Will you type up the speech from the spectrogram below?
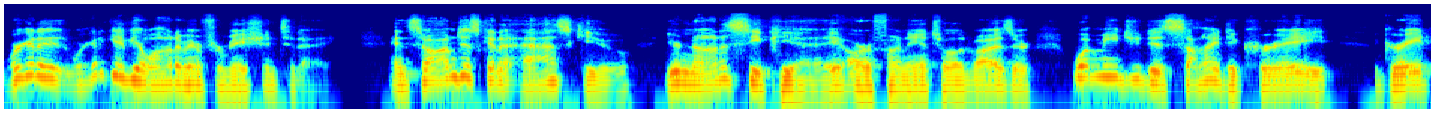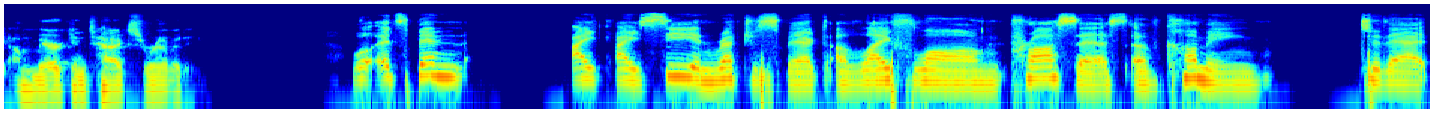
we're gonna we're gonna give you a lot of information today. And so I'm just gonna ask you. You're not a CPA or a financial advisor. What made you decide to create great American tax remedy? Well, it's been I, I see in retrospect a lifelong process of coming to that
